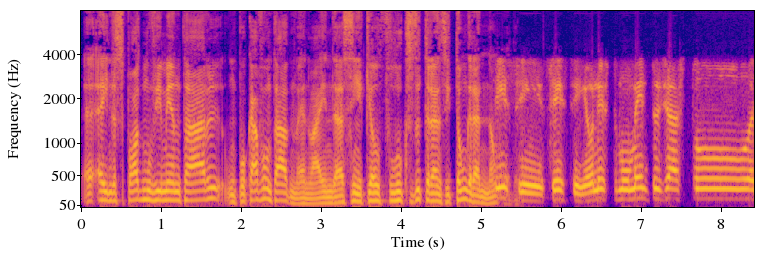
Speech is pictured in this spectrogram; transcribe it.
eh, ainda se pode movimentar um pouco à vontade, não é? Não há ainda assim aquele fluxo de trânsito tão grande, não? Sim, sim, sim, sim. Eu neste momento já estou a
